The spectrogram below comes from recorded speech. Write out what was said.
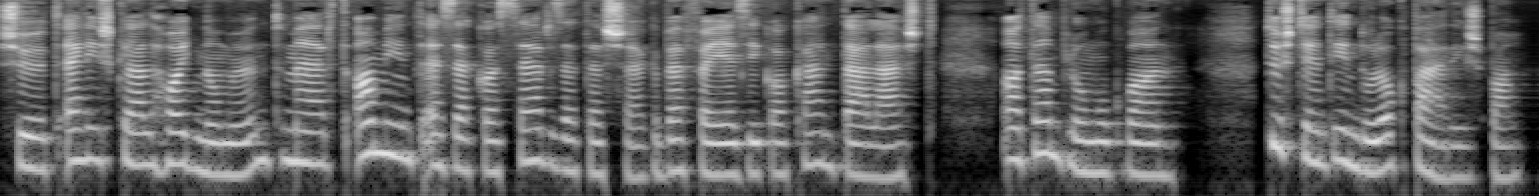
Sőt, el is kell hagynom önt, mert amint ezek a szerzetesek befejezik a kántálást a templomukban, tüstént indulok Párizsba.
